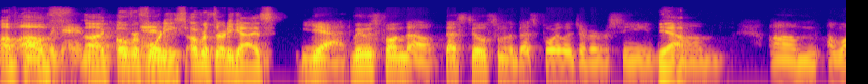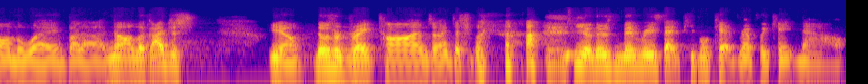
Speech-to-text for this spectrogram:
of, of the game. Uh, over And- 40s, over 30 guys. Yeah, it was fun though. That's still some of the best foliage I've ever seen. Yeah. Um, um, along the way, but uh, no, look, I just, you know, those were great times, and I just, you know, there's memories that people can't replicate now,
